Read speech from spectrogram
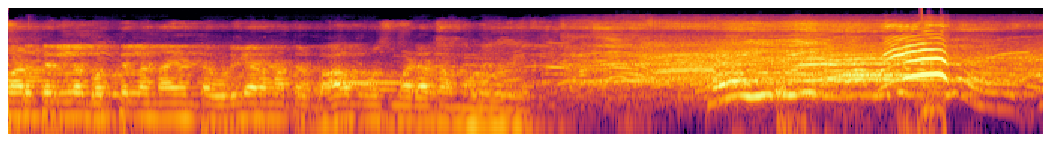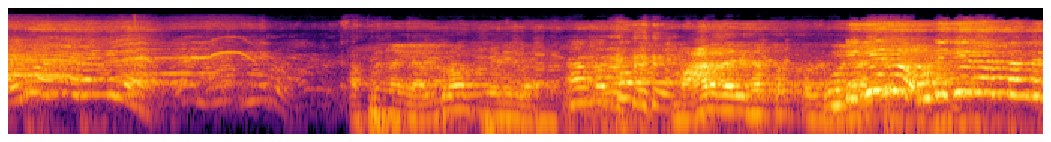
ಮಾಡ್ತಿರಲಿಲ್ಲ ಗೊತ್ತಿಲ್ಲ ನಾ ಇಂಥ ಹುಡುಗಿಯರ ಮಾತ್ರ ಬಹಳ ಮೋಸ ಮಾಡ್ಯಾರ ನಮ್ಮ ಹುಡುಗರಿಗೆ ಎಲ್ಲರೂ ಅಪ್ಪ ನಾ ಎಲ್ರೂ ಅಂತ ಹೇಳಿಲ್ಲ. ಮಾಡದಾರಿಗೆ ಹತ್ತದ ಹುಡುಗಿರು ಹುಡುಗಿರು ಅಂತಂದ್ರೆ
